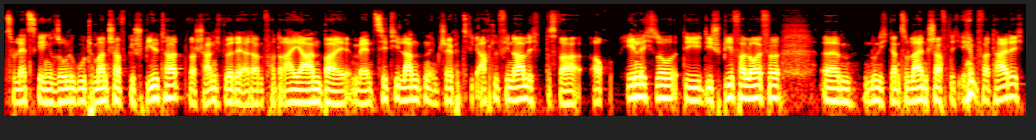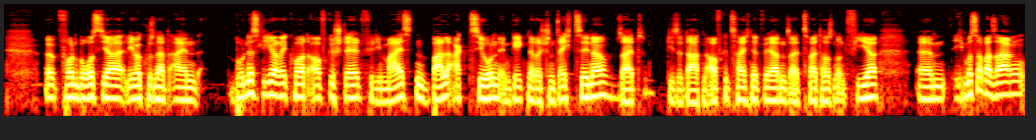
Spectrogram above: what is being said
zuletzt gegen so eine gute Mannschaft gespielt hat. Wahrscheinlich würde er dann vor drei Jahren bei Man City landen im Champions League Achtelfinale. Das war auch ähnlich so, die, die Spielverläufe. Ähm, nur nicht ganz so leidenschaftlich eben verteidigt äh, von Borussia. Leverkusen hat einen Bundesliga-Rekord aufgestellt für die meisten Ballaktionen im gegnerischen 16er, seit diese Daten aufgezeichnet werden, seit 2004. Ähm, ich muss aber sagen,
